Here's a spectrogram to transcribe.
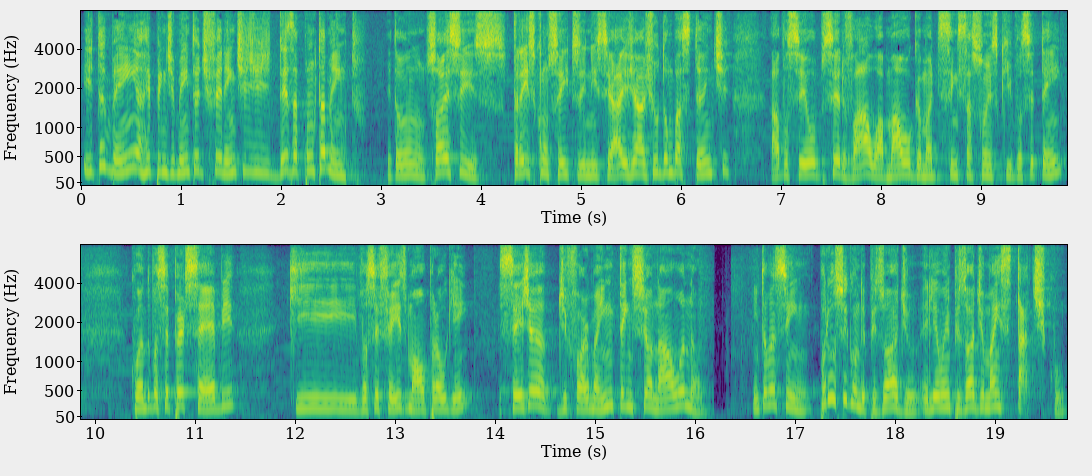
E também arrependimento é diferente de desapontamento. Então, só esses três conceitos iniciais já ajudam bastante a você observar o amálgama de sensações que você tem quando você percebe que você fez mal para alguém, seja de forma intencional ou não. Então, assim, para o segundo episódio, ele é um episódio mais tático.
